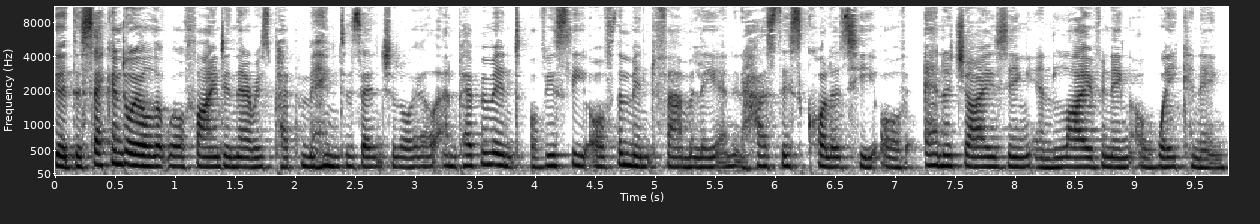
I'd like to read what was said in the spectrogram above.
Good. The second oil that we'll find in there is peppermint essential oil. And peppermint, obviously, of the mint family, and it has this quality of energizing, enlivening, awakening.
